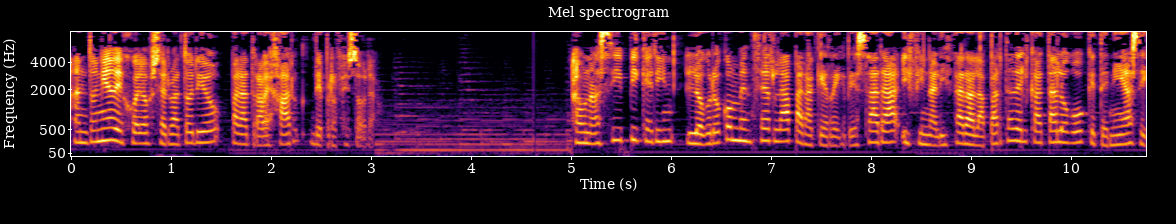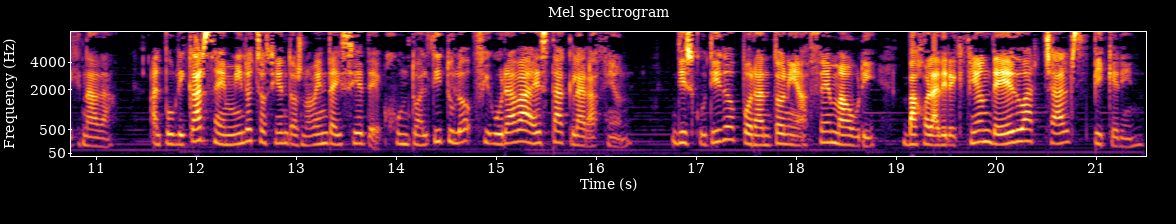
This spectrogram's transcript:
Antonia dejó el observatorio para trabajar de profesora. Aún así, Pickering logró convencerla para que regresara y finalizara la parte del catálogo que tenía asignada. Al publicarse en 1897 junto al título figuraba esta aclaración discutido por Antonia C. Maury, bajo la dirección de Edward Charles Pickering.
